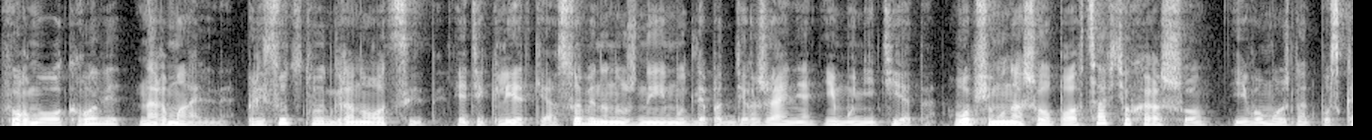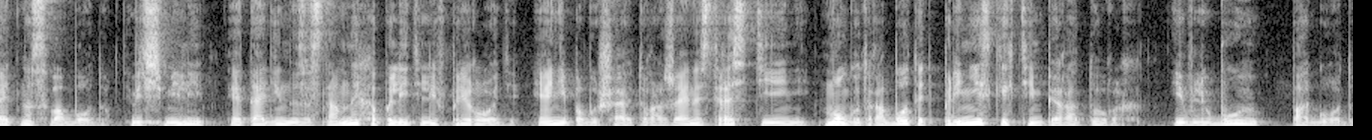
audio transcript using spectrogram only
Формула крови нормальная. Присутствуют гранулоциты. Эти клетки особенно нужны ему для поддержания иммунитета. В общем, у нашего пловца все хорошо, его можно отпускать на свободу. Ведь шмели – это один из основных опылителей в природе, и они повышают урожайность растений, могут работать при низких температурах и в любую погоду.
